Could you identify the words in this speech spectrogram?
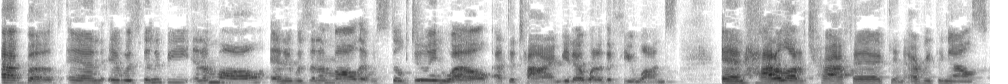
Have both, and it was going to be in a mall, and it was in a mall that was still doing well at the time. You know, one of the few ones, and had a lot of traffic and everything else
